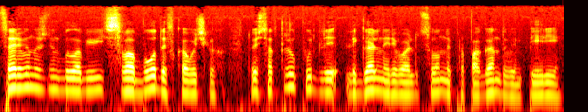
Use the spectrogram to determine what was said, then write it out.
царь вынужден был объявить «свободой» в кавычках, то есть открыл путь для легальной революционной пропаганды в империи,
